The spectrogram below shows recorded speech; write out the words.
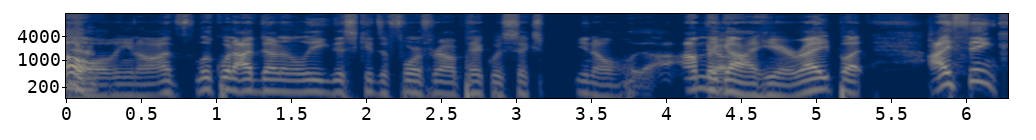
Yeah. oh, you know, I've look what I've done in the league. This kid's a fourth round pick with six. You know, I'm the Yeah. guy here, right? But I think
